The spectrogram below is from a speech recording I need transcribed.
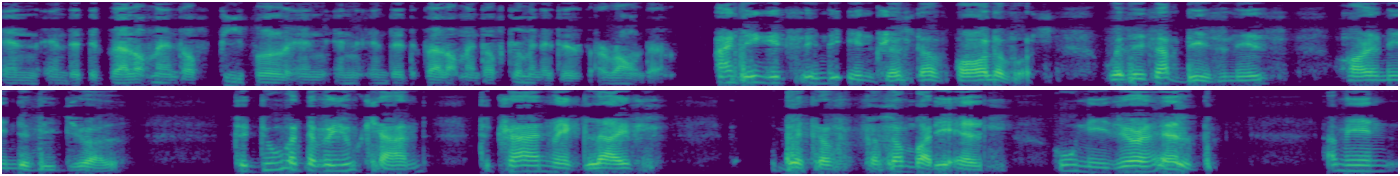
in, in the development of people, in, in, in the development of communities around them? I think it's in the interest of all of us, whether it's a business or an individual, to do whatever you can to try and make life better for somebody else who needs your help. I mean,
